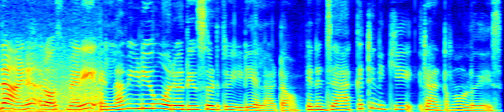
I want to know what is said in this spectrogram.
ഇതാണ് റോസ്മേരി. എല്ലാ വീഡിയോയും ഓരോ ദിവസം എടുത്ത വീഡിയോ അല്ല കേട്ടോ പിന്നെ ജാക്കറ്റ് എനിക്ക് രണ്ടെണ്ണം ഉള്ളു ഗൈസ്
